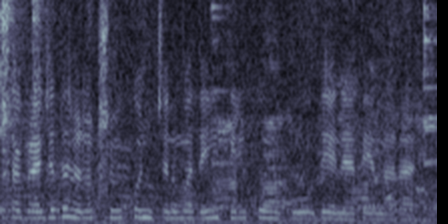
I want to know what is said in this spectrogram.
सगळ्यांच्या धनलक्ष्मी कुंचनमध्ये येथील कुंकू देण्यात येणार आहे.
